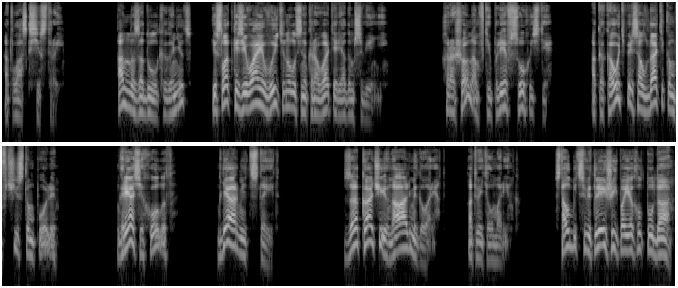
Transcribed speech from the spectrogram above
от ласк сестры. Анна задула каганец и, сладко зевая, вытянулась на кровати рядом с Веней. Хорошо нам в тепле, в сухости. А каково теперь солдатикам в чистом поле? Грязь и холод. Где армия стоит? За на Альме, говорят, — ответил Маринка. Стал быть, светлейший поехал туда.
